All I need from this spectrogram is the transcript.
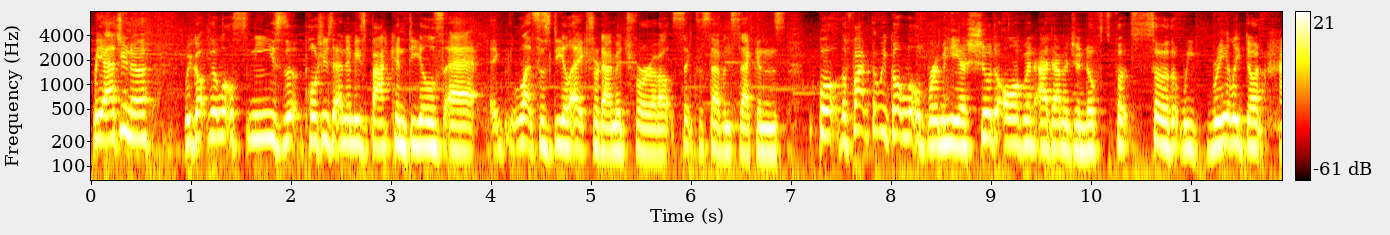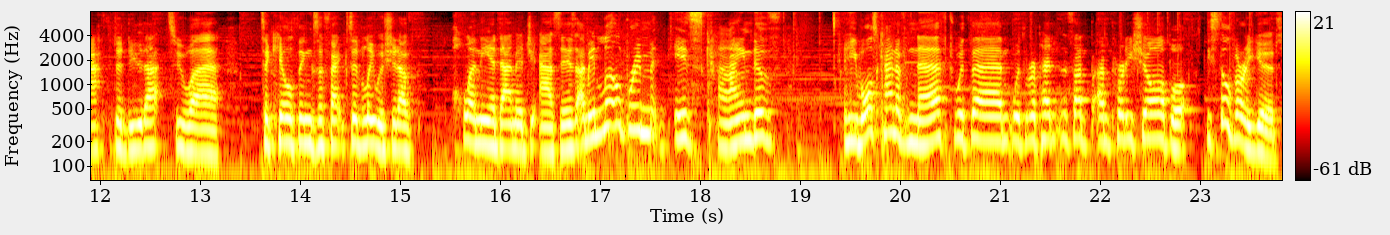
But yeah, as you know, We got the little sneeze that pushes enemies back and deals, uh, lets us deal extra damage for about six or seven seconds. But the fact that we've got little Brim here should augment our damage enough for, so that we really don't have to do that to uh, to kill things effectively. We should have plenty of damage as is. I mean, Little Brim is kind of... He was kind of nerfed with um, with Repentance, I'm, I'm pretty sure, but he's still very good.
